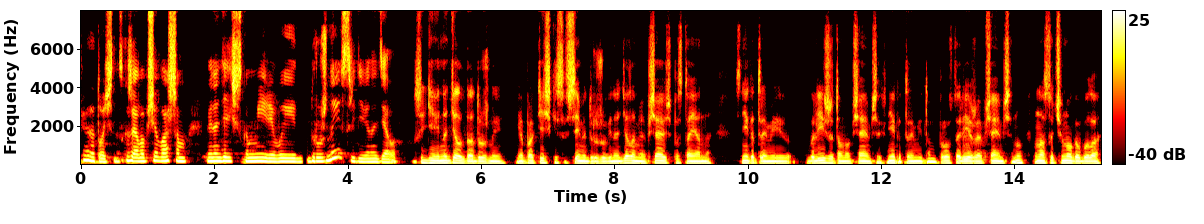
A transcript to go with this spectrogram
Это точно. Скажи, а вообще в вашем винодельческом мире вы дружны среди виноделов? Среди виноделов, да, дружны. Я практически со всеми дружу виноделами, общаюсь постоянно. С некоторыми ближе там общаемся, с некоторыми там просто реже общаемся. Ну, у нас очень много было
